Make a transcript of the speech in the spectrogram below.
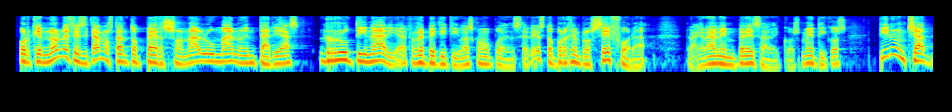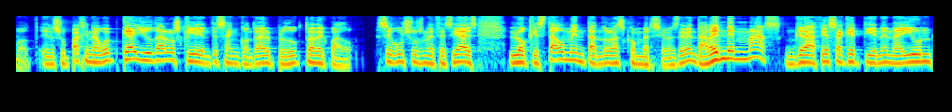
porque no necesitamos tanto personal humano en tareas rutinarias, repetitivas como pueden ser esto. Por ejemplo, Sephora, la gran empresa de cosméticos, tiene un chatbot en su página web que ayuda a los clientes a encontrar el producto adecuado según sus necesidades, lo que está aumentando las conversiones de venta. Venden más gracias a que tienen ahí un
